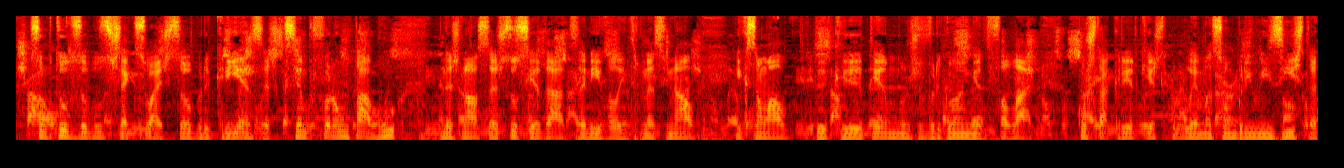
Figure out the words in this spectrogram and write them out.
sobretudo os abusos sexuais sobre crianças, que sempre foram um tabu nas nossas sociedades a nível internacional e que são algo de que temos vergonha de falar. Custa a crer que este problema sombrio exista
